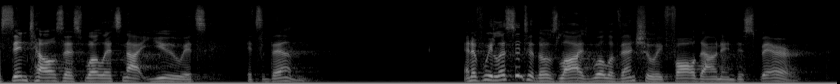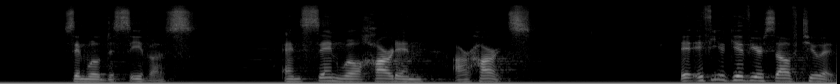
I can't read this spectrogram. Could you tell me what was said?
Sin tells us, well, it's not you, it's, it's them. And if we listen to those lies, we'll eventually fall down in despair. Sin will deceive us, and sin will harden our hearts. If you give yourself to it,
